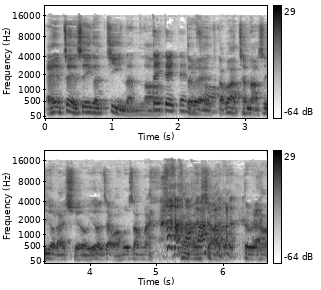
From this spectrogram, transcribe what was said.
哎，这也是一个技能了，对对对对不对？搞不好陈老师又来学了，又有在网络上卖，开玩笑的，对不对哈？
